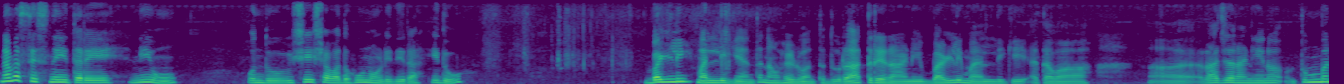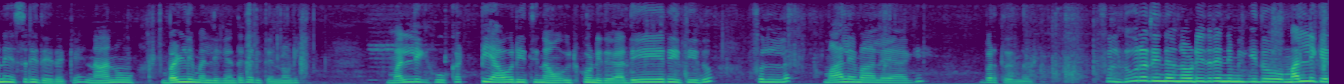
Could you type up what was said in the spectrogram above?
ನಮಸ್ತೆ ಸ್ನೇಹಿತರೆ, ನೀವು ಒಂದು ವಿಶೇಷವಾದ ಹೂ ನೋಡಿದ್ದೀರಾ? ಇದು ಬಳ್ಳಿ ಮಲ್ಲಿಗೆ ಅಂತ ನಾವು ಹೇಳುವಂಥದ್ದು. ರಾತ್ರಿ ರಾಣಿ ಬಳ್ಳಿ ಮಲ್ಲಿಗೆ ಅಥವಾ ರಾಜಾರಾಣಿ ಏನೋ ತುಂಬಾ ಹೆಸರಿದೆ ಇದಕ್ಕೆ. ನಾನು ಬಳ್ಳಿ ಮಲ್ಲಿಗೆ ಅಂತ ಕರಿತೇನೆ, ನೋಡಿ. ಮಲ್ಲಿಗೆ ಹೂ ಕಟ್ಟಿ ಯಾವ ರೀತಿ ನಾವು ಇಟ್ಕೊಂಡಿದ್ದೇವೆ, ಅದೇ ರೀತಿ ಇದು ಫುಲ್ ಮಾಲೆ ಮಾಲೆಯಾಗಿ ಬರ್ತದೆ, ನೋಡಿ. ಫುಲ್ ದೂರದಿಂದ ನೋಡಿದರೆ ನಿಮಗಿದು ಮಲ್ಲಿಗೆ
